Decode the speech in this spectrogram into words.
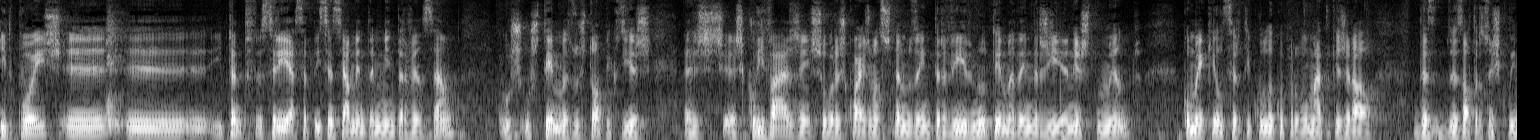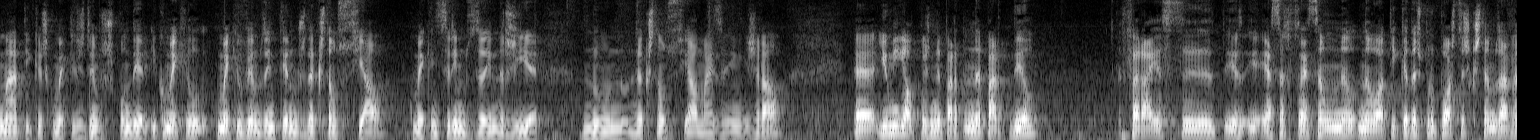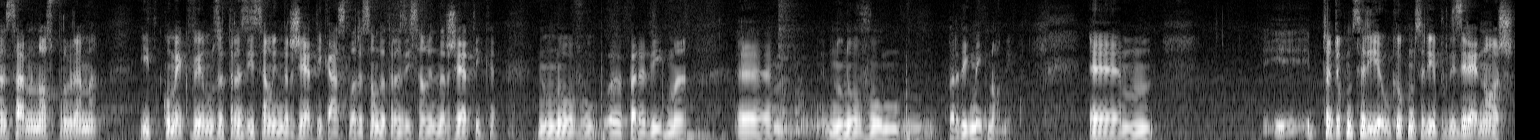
e depois, uh, uh, e portanto, seria essa essencialmente a minha intervenção. Os, os temas, os tópicos e as, as, as, clivagens sobre as quais nós estamos a intervir no tema da energia neste momento, como é que ele se articula com a problemática geral das, das alterações climáticas, como é que lhes devemos responder e como é, que ele, como é que o vemos em termos da questão social, como é que inserimos a energia no, no, na questão social mais em geral. Uh, e o Miguel, depois, na parte, na parte dele, fará esse, essa reflexão na, na, ótica das propostas que estamos a avançar no nosso programa e de como é que vemos a transição energética, a aceleração da transição energética num novo uh, paradigma, uh, num novo paradigma económico. Um, e, portanto, eu começaria, o que eu começaria por dizer é nós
